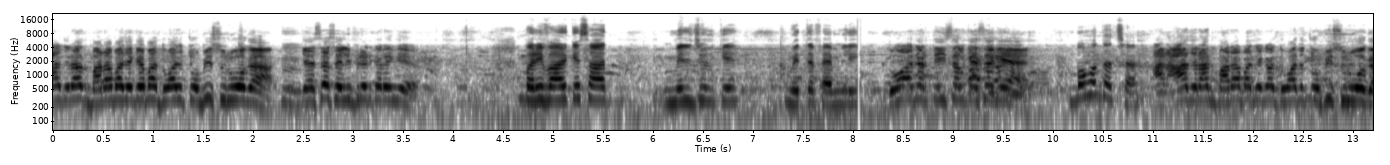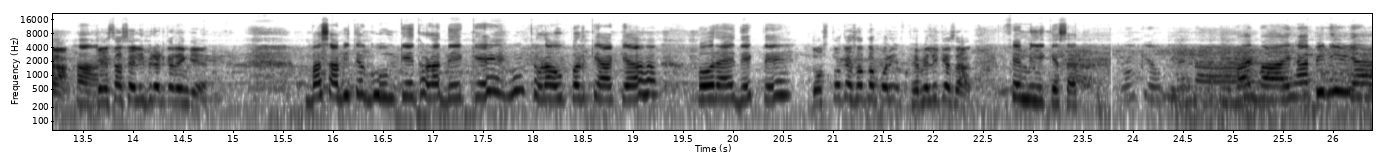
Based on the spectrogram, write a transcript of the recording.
আজ রাত বারো বাজে के बाद 2024 शुरू होगा कैसे सेलिब्रेट करेंगे परिवार के साथ मिलजुल के विद फैमिली 2023 साल कैसे गया है बहुत अच्छा और आज रात बारह बजे का 2024 शुरू होगा हाँ। कैसा सेलिब्रेट करेंगे बस अभी तो घूम के थोड़ा देख के थोड़ा ऊपर क्या क्या हो रहा है देखते हैं दोस्तों के साथ फैमिली के साथ फैमिली के साथ okay okay bye bye happy new year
